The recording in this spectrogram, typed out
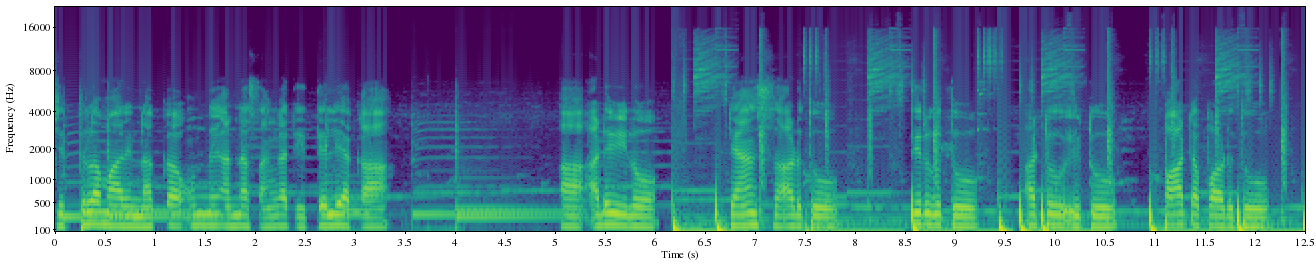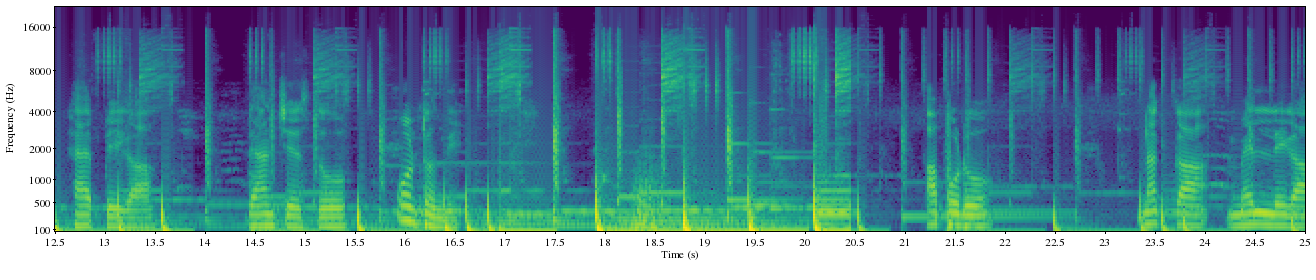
జిత్తుల మారిన నక్క ఉంది అన్న సంగతి తెలియక ఆ అడవిలో డ్యాన్స్ ఆడుతూ తిరుగుతూ అటు ఇటు పాట పాడుతూ హ్యాపీగా డ్యాన్స్ చేస్తూ ఉంటుంది. అప్పుడు నక్క మెల్లిగా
